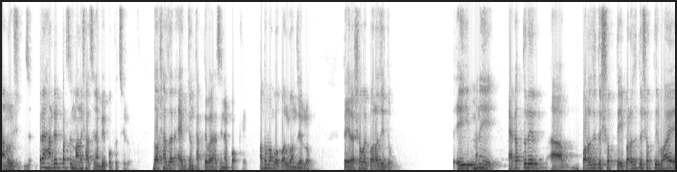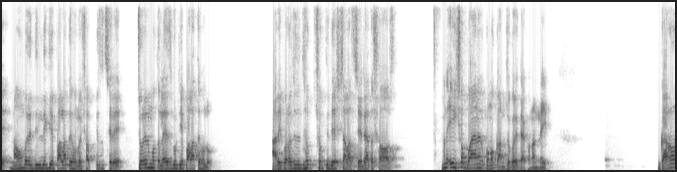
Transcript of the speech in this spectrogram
মানুষ, প্রায় হান্ড্রেড পার্সেন্ট মানুষ হাসিনার বিপক্ষে ছিল। দশ হাজার একজন থাকতে পারে হাসিনার পক্ষে, অথবা গোপালগঞ্জের লোক। তো এরা সবাই পরাজিত। এই মানে একাত্তরের পরাজিত শক্তি, এই পরাজিত শক্তির ভয়ে মামুবাড়ি দিল্লি গিয়ে পালাতে হলো, সবকিছু ছেড়ে চোরের মতো লেজ গুটিয়ে পালাতে হলো। আর এই পরাজিত শক্তি দেশ চালাচ্ছে, এটা এত সহজ। মানে এই সব বয়ানের কোনো কার্যকারিতা এখন আর নেই। কারণ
